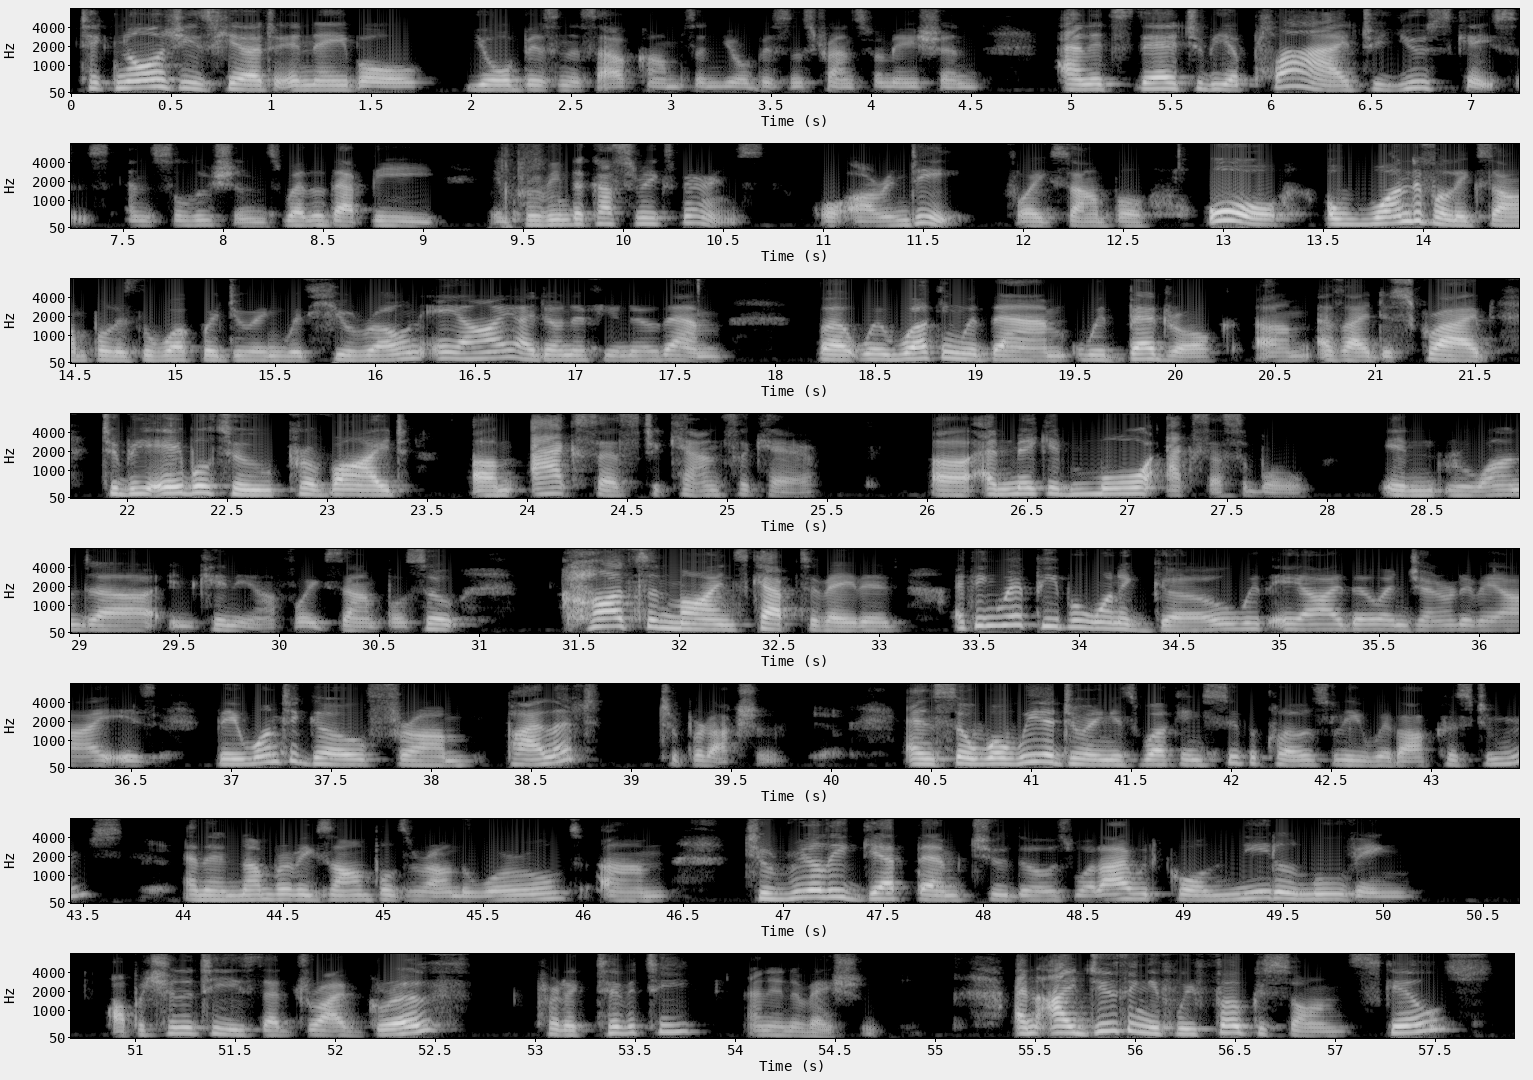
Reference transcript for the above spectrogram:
technology is here to enable your business outcomes and your business transformation. And it's there to be applied to use cases and solutions, whether that be improving the customer experience or R&D, for example. Or a wonderful example is the work we're doing with Hurone AI. I don't know if you know them, but we're working with them with Bedrock, um, as I described, to be able to provide um, access to cancer care uh, and make it more accessible in Rwanda, in Kenya, for example. So hearts and minds captivated. I think where people want to go with AI, though, and generative AI is they want to go from pilot to production. Yeah. And so what we are doing is working super closely with our customers yeah. and a number of examples around the world um, to really get them to those what I would call needle moving opportunities that drive growth, productivity, and innovation. And I do think if we focus on skills,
